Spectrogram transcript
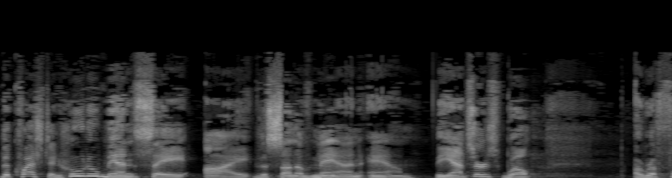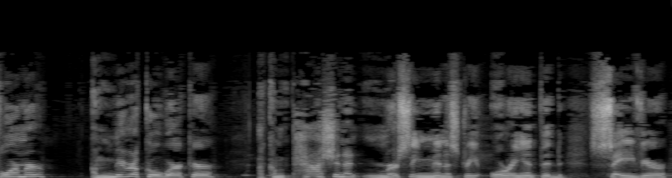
the question, who do men say I, the son of man, am? The answers, well, a reformer, a miracle worker, a compassionate mercy ministry oriented savior,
